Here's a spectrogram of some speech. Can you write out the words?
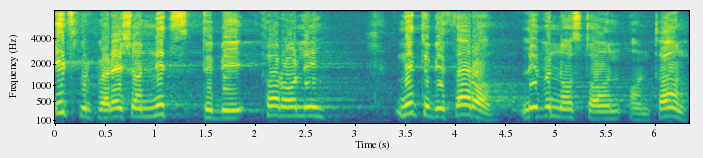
its preparation needs to be thoroughly, need to be thorough, leaving no stone unturned.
